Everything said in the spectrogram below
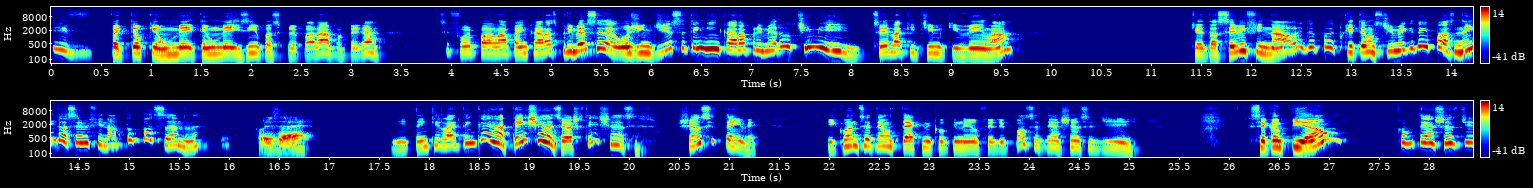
e vai ter o quê? Um mês, tem um mêsinho para se preparar, para pegar? Se for para lá para encarar, primeiro você, hoje em dia você tem que encarar primeiro o time, sei lá que time que vem lá, que é da semifinal e depois, porque tem uns times que nem, nem da semifinal estão passando, né? Pois é. E tem que ir lá e tem que ganhar. Tem chance, eu acho que tem chance. Chance tem, velho. E quando você tem um técnico que nem o Felipão, você tem a chance de ser campeão, como tem a chance de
